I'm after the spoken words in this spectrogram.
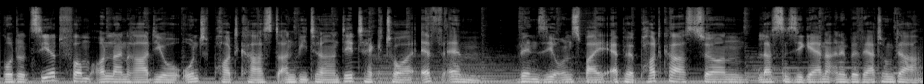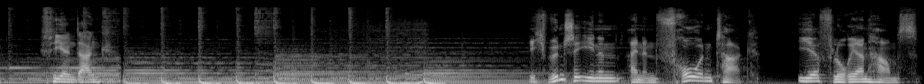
Produziert vom Online-Radio und Podcast-Anbieter Detektor FM. Wenn Sie uns bei Apple Podcasts hören, lassen Sie gerne eine Bewertung da. Vielen Dank. Ich wünsche Ihnen einen frohen Tag. Ihr Florian Harms.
